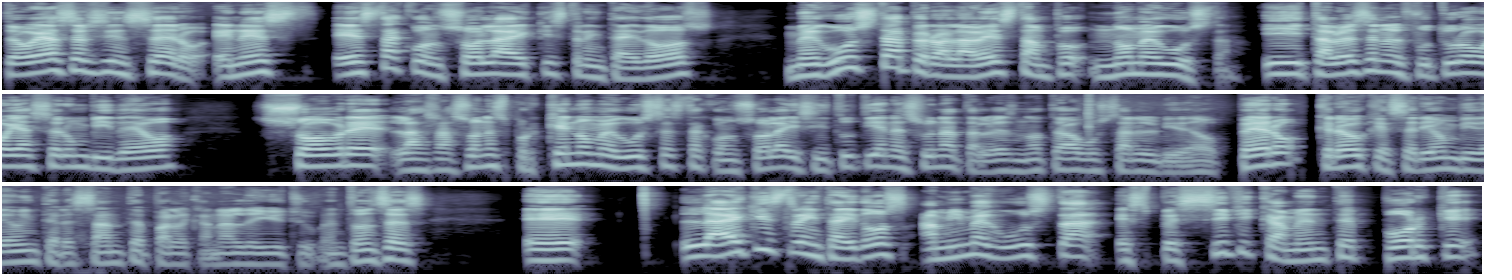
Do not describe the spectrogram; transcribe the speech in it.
te voy a ser sincero, en esta consola X32 me gusta, pero a la vez tampoco no me gusta. Y tal vez en el futuro voy a hacer un video sobre las razones por qué no me gusta esta consola y si tú tienes una tal vez no te va a gustar el video, pero creo que sería un video interesante para el canal de YouTube. Entonces, eh, la X32 a mí me gusta específicamente porque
